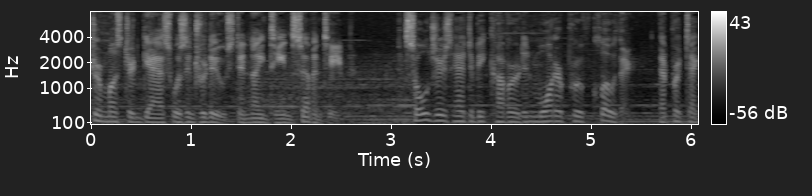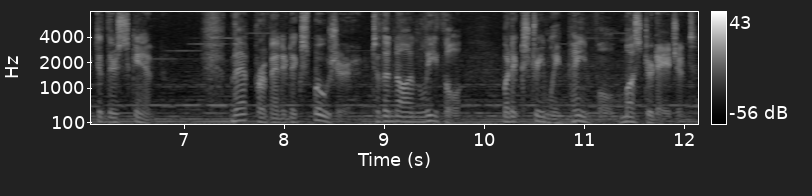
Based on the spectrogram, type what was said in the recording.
After mustard gas was introduced in 1917, soldiers had to be covered in waterproof clothing that protected their skin. That prevented exposure to the non-lethal, but extremely painful mustard agent.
